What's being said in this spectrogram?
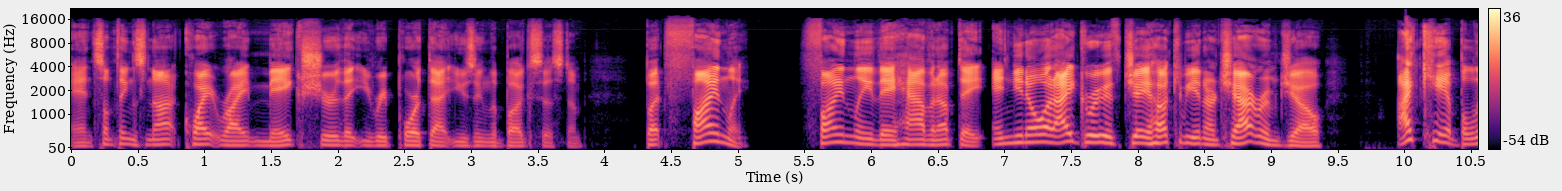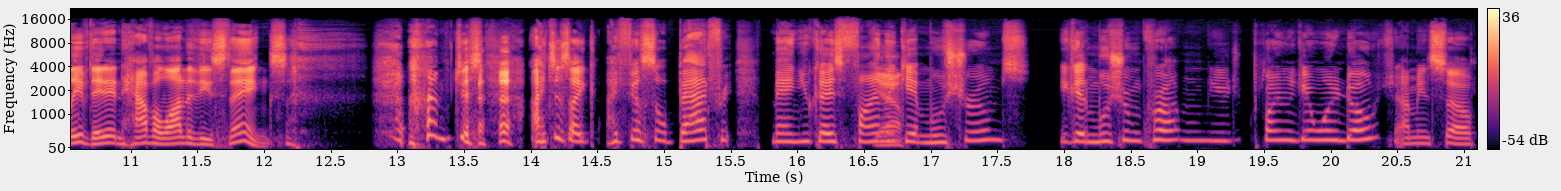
and something's not quite right, make sure that you report that using the bug system. But finally, finally, they have an update. And you know what? I agree with Jay Huckabee in our chat room, Joe. I can't believe they didn't have a lot of these things. I'm just, I just like, I feel so bad for man. You guys finally Yeah. get mushrooms. You get mushroom crop. and You finally get one of those. I mean, so,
